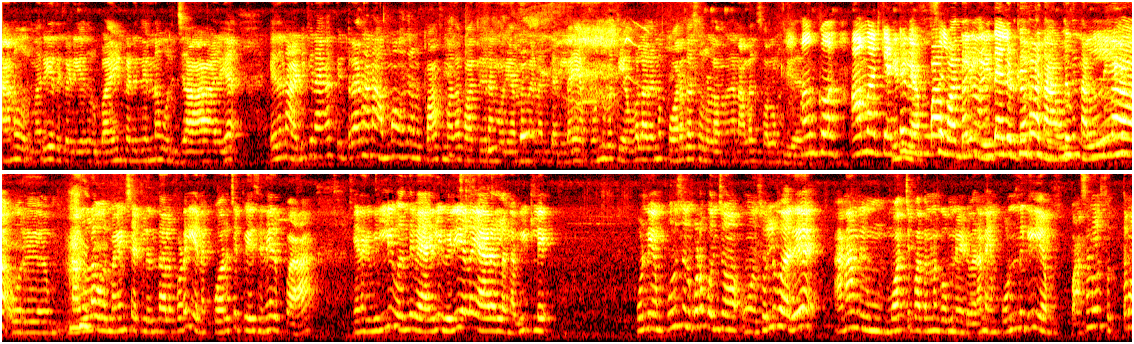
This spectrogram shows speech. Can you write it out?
நானும் ஒரு மரியாதை கிடையாது ஒரு பயம் கிடையாது என்ன ஒரு ஜாலியாக எதனா அடிக்கிறாங்க திட்டுறாங்க. ஆனால் அம்மா வந்து நம்ம பாசமாக தான் பார்த்துக்கிறாங்க. ஒரு எண்ணம் என்னன்னு தெரியல. என் பொண்ணு பற்றி எவ்வளோ வேணா குறைதா சொல்லலாமாங்க நல்லது சொல்ல முடியாது. எப்பா பார்த்தாலும் நான் வந்து நல்லா ஒரு நல்ல ஒரு மைண்ட் செட்ல இருந்தாலும் கூட எனக்கு குறைச்சி பேசினே இருப்பா. எனக்கு வில்லி வந்து வெளி வெளியெல்லாம் யாரும் இல்லைங்க வீட்டிலே. பொண்ணு என் புருஷன் கூட கொஞ்சம் சொல்லுவாரு. ஆனா நீ முறைச்சி பார்த்தோம்னா கம்முன்னு ஆயிடுவார். ஆனால் என் பொண்ணுக்கு என் பசங்களுக்கு சுத்தமா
